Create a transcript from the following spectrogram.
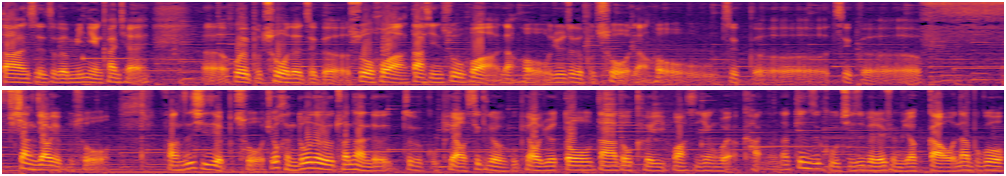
当然是这个明年看起来呃会不错的这个塑化、大型塑化，然后我觉得这个不错，然后这个这个橡胶也不错。纺织其实也不错，就很多的传统的这个股票，cyclical 股票，我觉得都大家都可以花时间回来看的。那电子股其实 valuation 比较高，那不过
